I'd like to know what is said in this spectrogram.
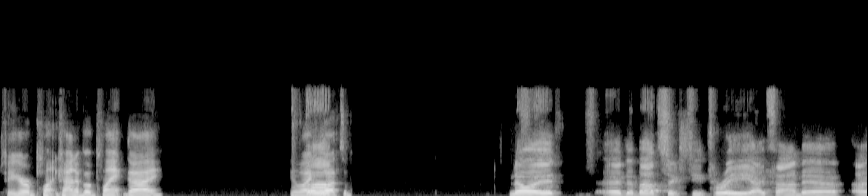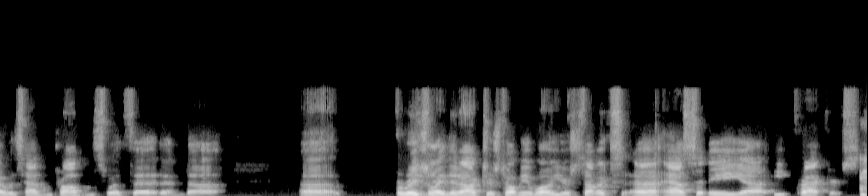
So you're a plant kind of a plant guy? You like Uh, lots of No, it, at about 63, I found out I was having problems with it. And uh, uh, originally, the doctors told me, well, your stomach's uh, acidy, uh, eat crackers.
